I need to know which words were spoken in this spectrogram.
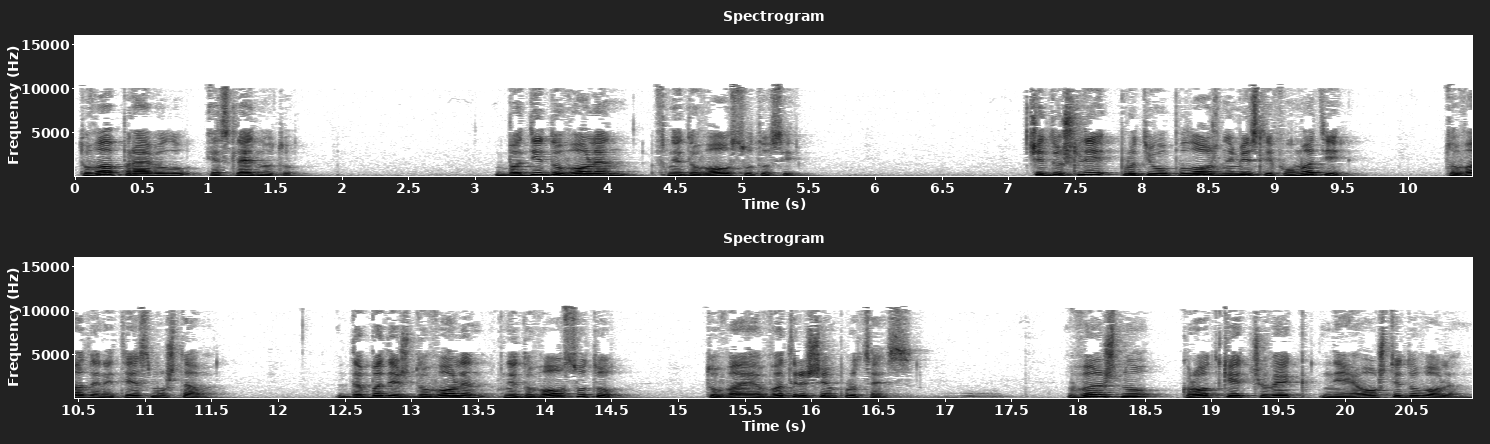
Това правило е следното. Бъди доволен в недоволството си. Че дошли противоположни мисли в ума ти, това да не те смущава. Да бъдеш доволен в недоволството, това е вътрешен процес. Външно, кроткият човек не е още доволен.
